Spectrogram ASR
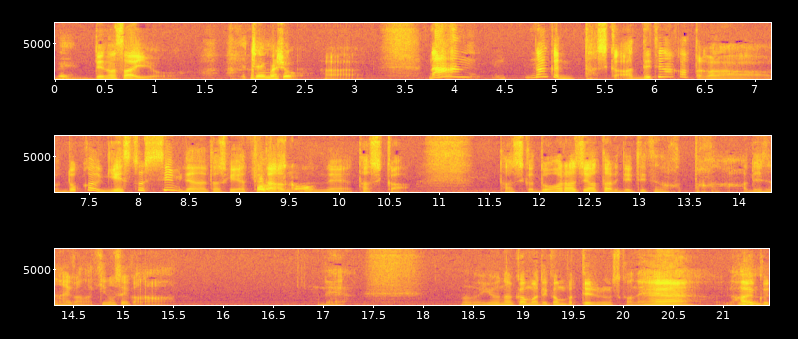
う。ね。出なさいよ。やっちゃいましょ はい。なん、なんか、確か、あ出てなかったかな。どっかでゲスト出演みたいなの確かやってたそうね。確か。確か、ドアラジあたりで出てなかったかな。出てないかな。気のせいかな。ねうん、夜中まで頑張ってるんですかね。早く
